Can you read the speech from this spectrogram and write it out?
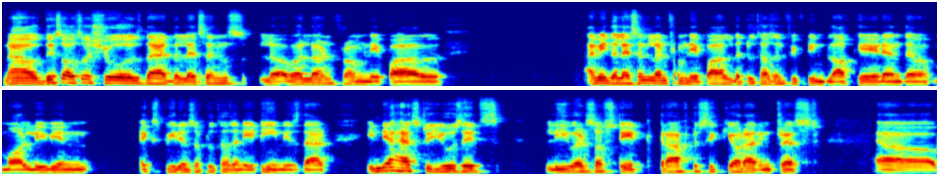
Now, this also shows that the lessons were learned from Nepal. I mean, the lesson learned from Nepal, the 2015 blockade, and the Maldivian experience of 2018 is that India has to use its levers of statecraft to secure our interest uh,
